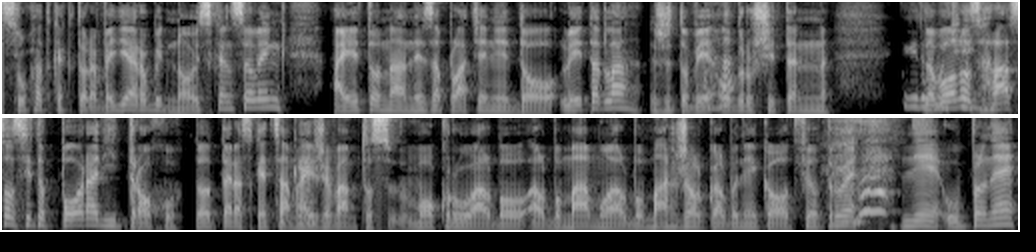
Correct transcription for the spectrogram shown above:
sluchatka, ktoré vedia robiť noise cancelling a je to na nezaplatenie do lietadla, že to vie Aha. odrušiť ten Lebo ono s hlasom si to poradí trochu. To teraz keď sa okay. hej, že vám to mokru alebo, alebo mamu, alebo manželku, alebo niekoho odfiltruje. Nie úplne,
